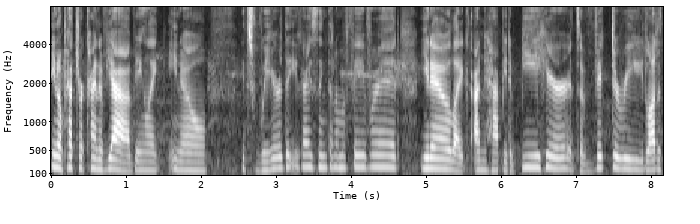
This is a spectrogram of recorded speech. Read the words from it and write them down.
you know Petra kind of yeah being like you know. It's weird that you guys think that I'm a favorite. You know, like I'm happy to be here. It's a victory. A lot of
